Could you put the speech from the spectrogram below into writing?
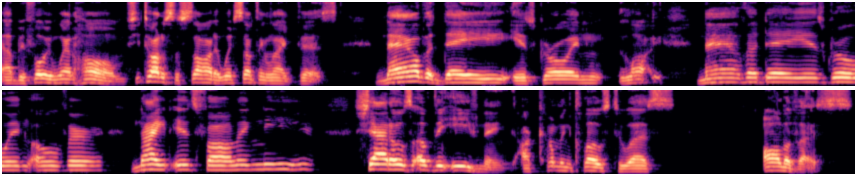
uh, before we went home. She taught us a song that went something like this. Now the day is growing long. Now the day is growing over. Night is falling near. Shadows of the evening are coming close to us all of us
